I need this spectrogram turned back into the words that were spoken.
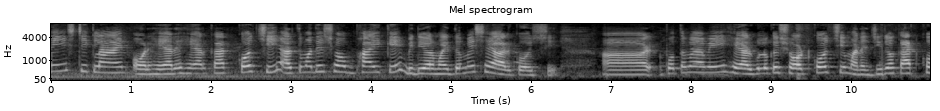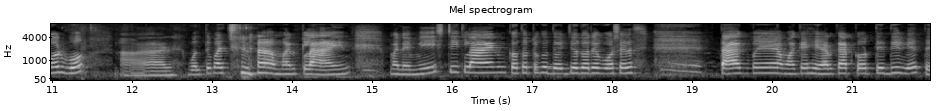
মিষ্টি ক্লায়েন্ট ওর হেয়ারে হেয়ার কাট করছি আর তোমাদের সব ভাইকে ভিডিওর মাধ্যমে শেয়ার করছি। আর প্রথমে আমি হেয়ারগুলোকে শর্ট করছি মানে জিরো কাট করব। আর বলতে পারছি না, আমার ক্লায়েন্ট মানে মিষ্টি ক্লায়েন্ট কতটুকু ধৈর্য ধরে বসে থাকবে, আমাকে হেয়ার কাট করতে দিবে, তো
